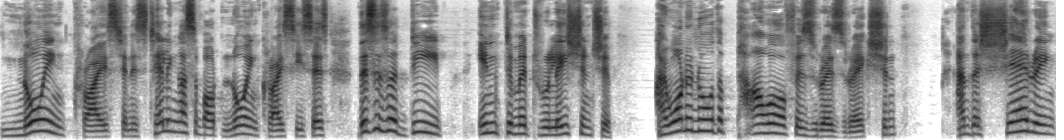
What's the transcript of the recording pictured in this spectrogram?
knowing Christ and is telling us about knowing Christ, he says, This is a deep, intimate relationship. I want to know the power of his resurrection and the sharing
